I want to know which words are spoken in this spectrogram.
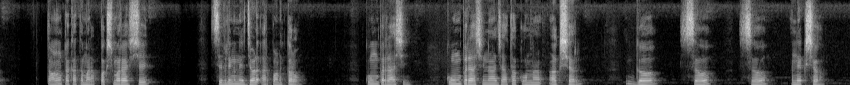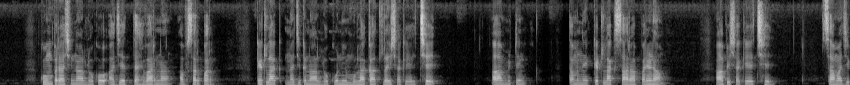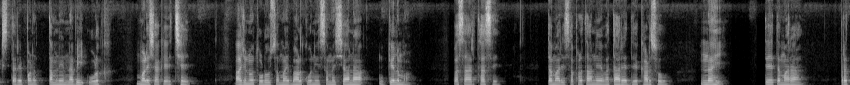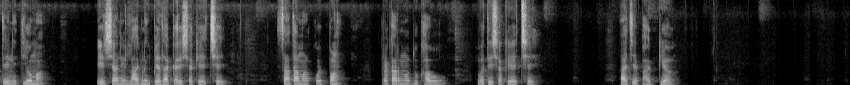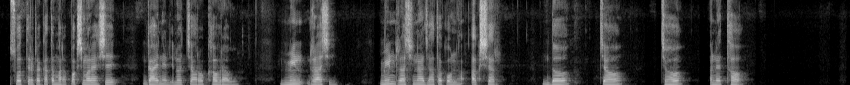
ત્રાણું ટકા તમારા પક્ષમાં રહેશે. શિવલિંગને જળ અર્પણ કરો. કુંભ રાશિ. કુંભ રાશિના જાતકોના અક્ષર ગ, સ સ અને ક્ષ. કુંભ રાશિના લોકો આજે તહેવારના અવસર પર કેટલાક નજીકના લોકોની મુલાકાત લઈ શકે છે. આ મીટિંગ તમને કેટલાક સારા પરિણામ આપી શકે છે. સામાજિક સ્તરે પણ તમને નવી ઓળખ મળી શકે છે. આજનો થોડો સમય બાળકોની સમસ્યાના ઉકેલમાં પસાર થશે. તમારી સફળતાને વધારે દેખાડશો નહીં. તે તમારા પ્રતિનિધિઓમાં ઈર્ષ્યાની લાગણી પેદા કરી શકે છે. સાંધામાં કોઈપણ પ્રકારનો દુખાવો વધી શકે છે. આજે ભાગ્ય છોતેર ટકા તમારા પક્ષમાં રહેશે? ગાયને લીલો ચારો ખવડાવો. મીન રાશિ. મીન રાશિના જાતકોના અક્ષર દ, ચ, જ અને થ.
